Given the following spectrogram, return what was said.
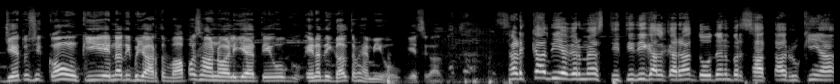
ਜੇ ਤੁਸੀਂ ਕਹੋ ਕਿ ਇਹਨਾਂ ਦੀ ਬੁਝਾਰਤ ਵਾਪਸ ਆਉਣ ਵਾਲੀ ਹੈ ਤੇ ਉਹ ਇਹਨਾਂ ਦੀ ਗਲਤਫਹਿਮੀ ਹੋਊਗੀ ਇਸ ਗੱਲ ਦੀ। ਸੜਕਾਂ ਦੀ ਅਗਰ ਮੈਂ ਸਥਿਤੀ ਦੀ ਗੱਲ ਕਰਾਂ ਦੋ ਦਿਨ ਬਰਸਾਤਾਂ ਰੁਕੀਆਂ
